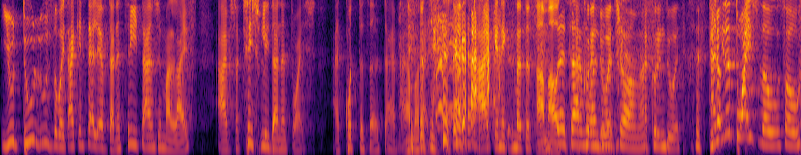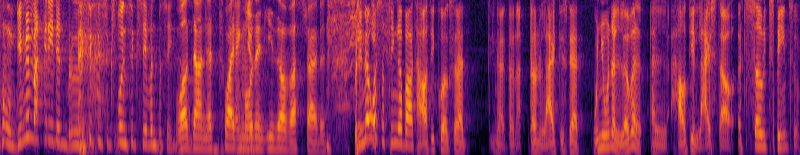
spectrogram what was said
you do lose the weight. I can tell you, I've done it three times in my life. I've successfully done it twice. I quit the third time. I'm alright. I can admit it. I'm out. That I couldn't do it. charm, huh? I couldn't do it. I did it twice though, so give me my credit, bro. Sixty-six point six seven percent. Well done. That's twice Thank more you. than either of us tried it. But you know what's the thing about healthy quirks that I you know don't don't like is that when you want to live a, a healthy lifestyle, it's so expensive.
